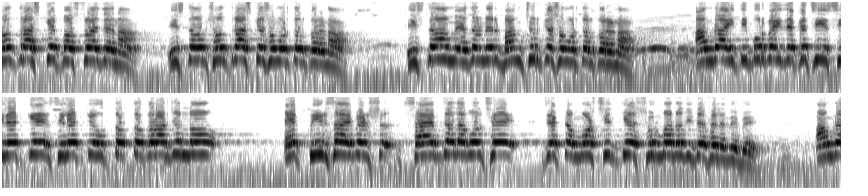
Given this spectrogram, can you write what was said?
সন্ত্রাসকে প্রশ্রয় দেয় না। ইসলাম সন্ত্রাসকে সমর্থন করে না। ইসলাম এ ধরনের ভাঙচুরকে সমর্থন করে না। আমরা ইতিপূর্বেই দেখেছি সিলেটকে সিলেটকে উত্তপ্ত করার জন্য এক পীর সাহেবের সাহেবজাদা বলছে যে একটা মসজিদকে সুরমা নদীতে ফেলে দেবে। আমরা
